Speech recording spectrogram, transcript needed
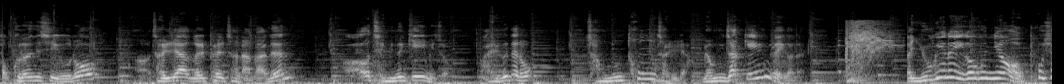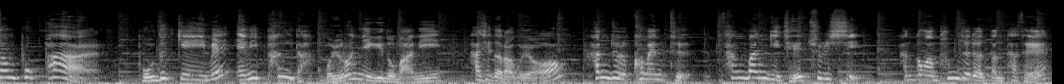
어, 그런 식으로 어, 전략을 펼쳐나가는 어, 재밌는 게임이죠. 말 그대로 정통 전략 명작 게임입니다 이거는 6위는 이거군요. 포션 폭발 보드 게임의 애니팡이다. 뭐 이런 얘기도 많이 하시더라고요. 한줄 코멘트 상반기 재출 시 한동안 품절이었던 탓에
